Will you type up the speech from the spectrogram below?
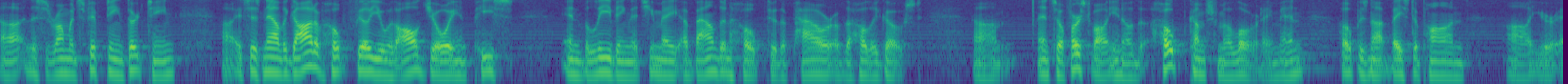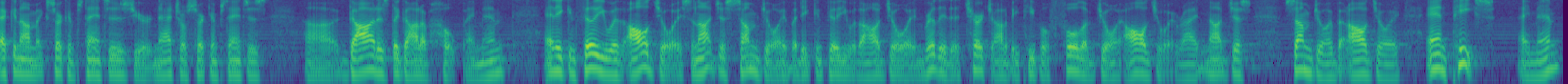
Uh, this is Romans 15 13. Uh, it says, Now the God of hope fill you with all joy and peace in believing that you may abound in hope through the power of the Holy Ghost. Um, and so, first of all, you know, the hope comes from the Lord. Amen. Hope is not based upon uh, your economic circumstances, your natural circumstances. Uh, God is the God of hope. Amen. And He can fill you with all joy. So, not just some joy, but He can fill you with all joy. And really, the church ought to be people full of joy, all joy, right? Not just some joy, but all joy and peace. Amen.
